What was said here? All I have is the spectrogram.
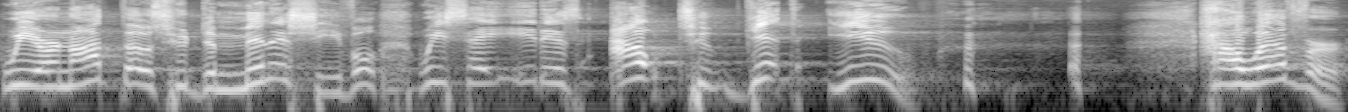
we are not those who diminish evil. We say it is out to get you. However,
